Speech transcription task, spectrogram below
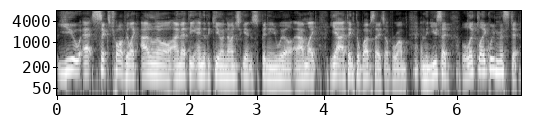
you at 612 you're like i don't know i'm at the end of the queue and now i'm just getting spinning wheel and i'm like yeah i think the website's overwhelmed and then you said looked like we missed it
